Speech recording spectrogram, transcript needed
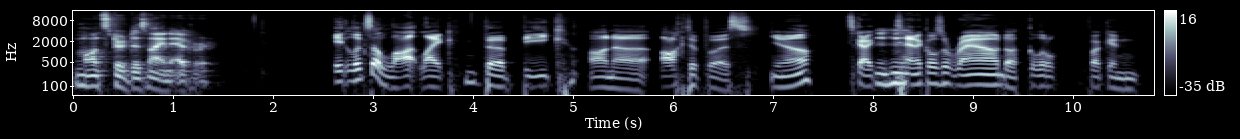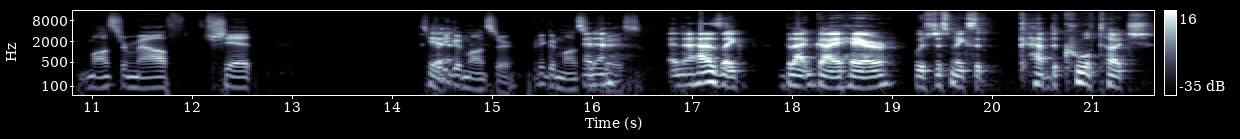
monster design ever. It looks a lot like the beak on a octopus. You know, it's got Mhm. tentacles around, a little fucking monster mouth shit. It's a pretty good monster. Pretty good monster And, uh, face. And it has like black guy hair, which just makes it have the cool touch.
